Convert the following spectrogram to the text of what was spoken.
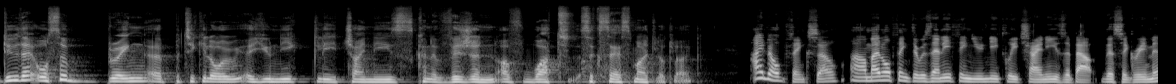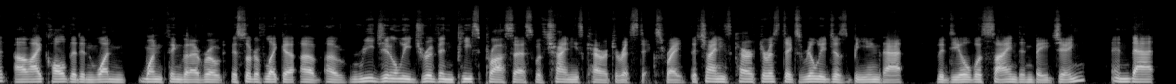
do they also bring a particular a uniquely Chinese kind of vision of what success might look like? I don't think so. Um, I don't think there was anything uniquely Chinese about this agreement. Uh, I called it in one one thing that I wrote is sort of like a, a, a, regionally driven peace process with Chinese characteristics, right? The Chinese characteristics really just being that the deal was signed in Beijing and that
